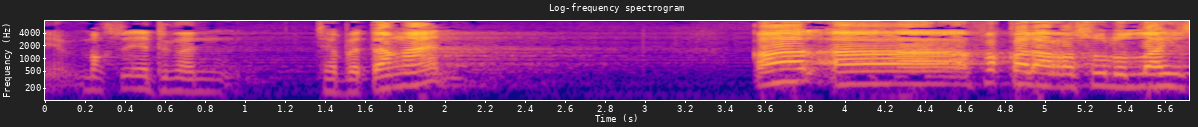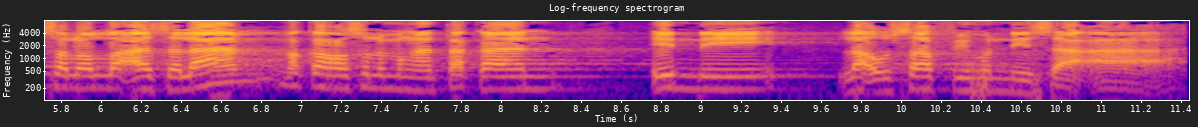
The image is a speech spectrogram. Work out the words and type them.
Ya, maksudnya dengan jabat tangan. Qal uh, faqala Rasulullah sallallahu alaihi wasallam maka Rasul mengatakan ini la usafihun nisaa.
